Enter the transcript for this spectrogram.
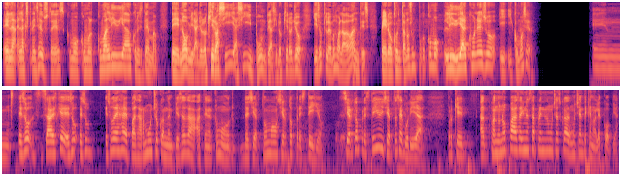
En la, en la experiencia de ustedes, ¿cómo, cómo, ¿cómo han lidiado con ese tema? De, no, mira, yo lo quiero así, así y punto, y así lo quiero yo. Y eso que lo hemos hablado antes, pero contanos un poco cómo lidiar con eso y, y cómo hacer. Em, eso, ¿sabes qué? Eso, eso, eso deja de pasar mucho cuando empiezas a, a tener como, de cierto modo, cierto prestigio. Cierto prestigio y cierta seguridad. Porque ah, cuando uno pasa y uno está aprendiendo muchas cosas, mucha gente que no le copia.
